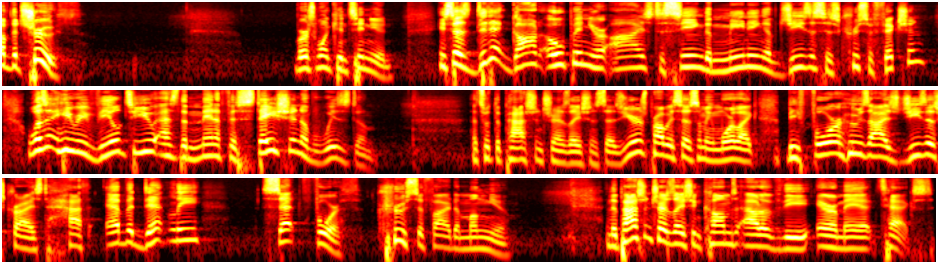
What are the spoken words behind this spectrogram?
of the truth. Verse 1 continued he says, Didn't God open your eyes to seeing the meaning of Jesus' crucifixion? Wasn't he revealed to you as the manifestation of wisdom? That's what the Passion Translation says. Yours probably says something more like, Before whose eyes Jesus Christ hath evidently set forth, crucified among you. And the Passion Translation comes out of the Aramaic text,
